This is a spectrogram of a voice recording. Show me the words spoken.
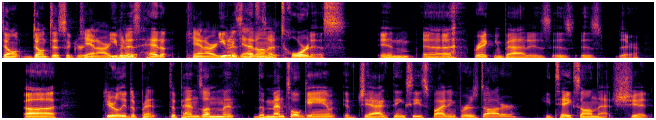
Don't don't disagree. Can't argue Even his head Can't argue even his head on a tortoise in uh, Breaking Bad is is is there. Uh, purely dep- depends on men- the mental game. If Jag thinks he's fighting for his daughter, he takes on that shit.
